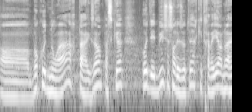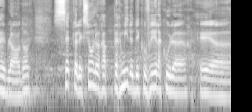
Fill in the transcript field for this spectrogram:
en beaucoup de noir, par exemple, parce que au début, ce sont des auteurs qui travaillaient en noir et blanc. Donc, cette collection leur a permis de découvrir la couleur. Et euh,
